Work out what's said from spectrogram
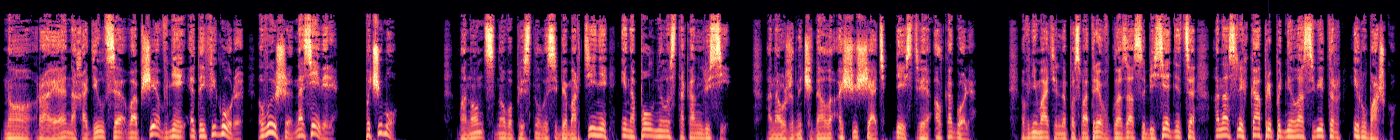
Но Раэ находился вообще в ней этой фигуры, выше, на севере. Почему? Манон снова плеснула себе мартини и наполнила стакан Люси. Она уже начинала ощущать действие алкоголя. Внимательно посмотрев в глаза собеседницы, она слегка приподняла свитер и рубашку.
